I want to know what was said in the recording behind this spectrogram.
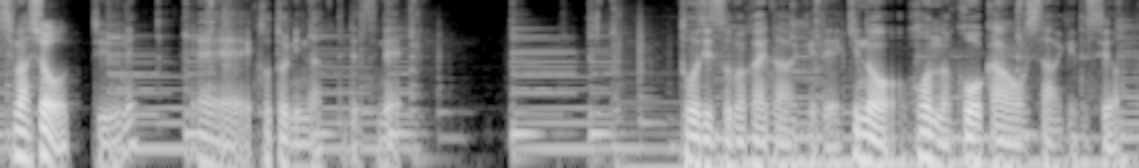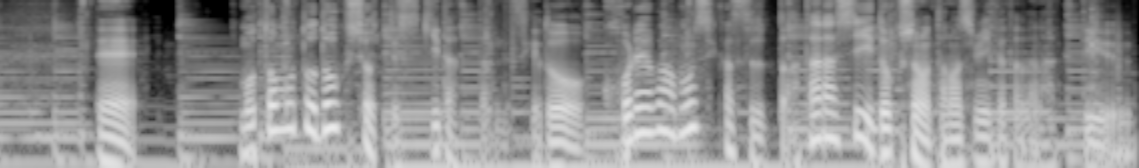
しましょうっていうね、えーことになってですね。当日を迎えたわけで昨日本の交換をしたわけですよ。でもともと読書って好きだったんですけどこれはもしかすると新しい読書の楽しみ方だなっていう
